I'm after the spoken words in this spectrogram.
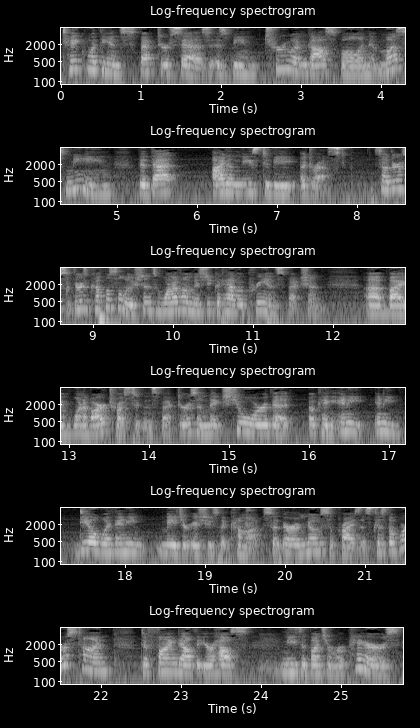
take what the inspector says as being true and gospel and it must mean that that item needs to be addressed. So there's there's a couple solutions. One of them is you could have a pre-inspection uh, by one of our trusted inspectors and make sure that okay any any deal with any major issues that come up. So there are no surprises. Because the worst time to find out that your house needs a bunch of repairs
